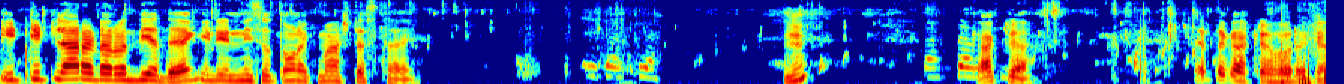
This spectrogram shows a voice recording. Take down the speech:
ইট টিট লারা টারা দিয়ে দেখ এটির নিচে তো অনেক মাছ টাছ থাকে। হুম? কাঁকড়া। কাকড়া? এত কাকড়া ভরে কা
